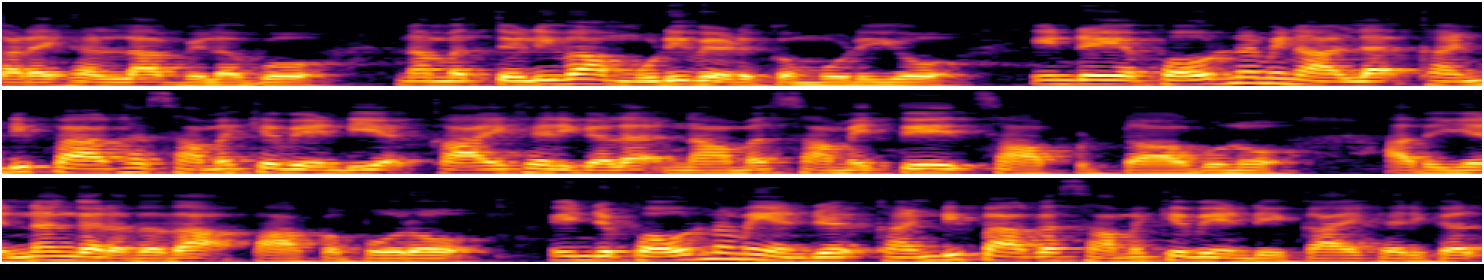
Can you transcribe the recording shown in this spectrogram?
தடைகள்லாம் விலகும் நம்ம தெளிவாக முடிவெடுக்க முடியும் இன்றைய பௌர்ணமி நாளில் கண்டிப்பாக சமைக்க வேண்டிய காய்கறிகளை நாம் சமைத்தே சாப்பிட்டாகணும். அது என்னங்கிறத தான் பார்க்க போகிறோம் இன்று பௌர்ணமி என்று கண்டிப்பாக சமைக்க வேண்டிய காய்கறிகள்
